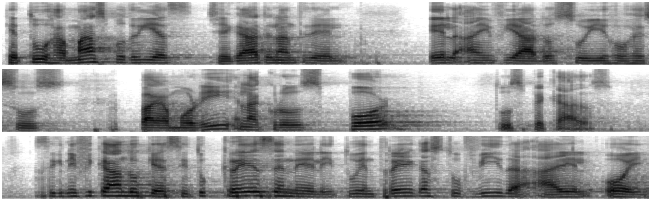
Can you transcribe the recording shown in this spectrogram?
que tú jamás podrías llegar delante de él, él ha enviado a su hijo Jesús para morir en la cruz por tus pecados significando que si tú crees en Él y tú entregas tu vida a Él hoy,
